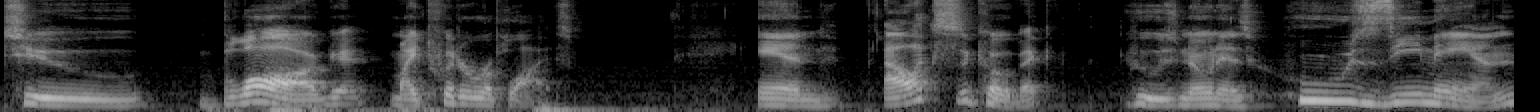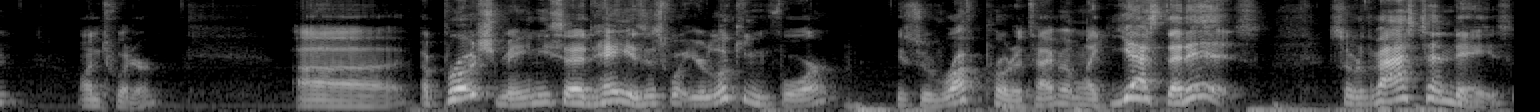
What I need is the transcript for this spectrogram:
to blog my Twitter replies. And Alex Zakovic, who's known as Who's the Man on Twitter, uh, approached me and he said, Hey, is this what you're looking for? It's a rough prototype. I'm like, Yes, that is. So for the past 10 days,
